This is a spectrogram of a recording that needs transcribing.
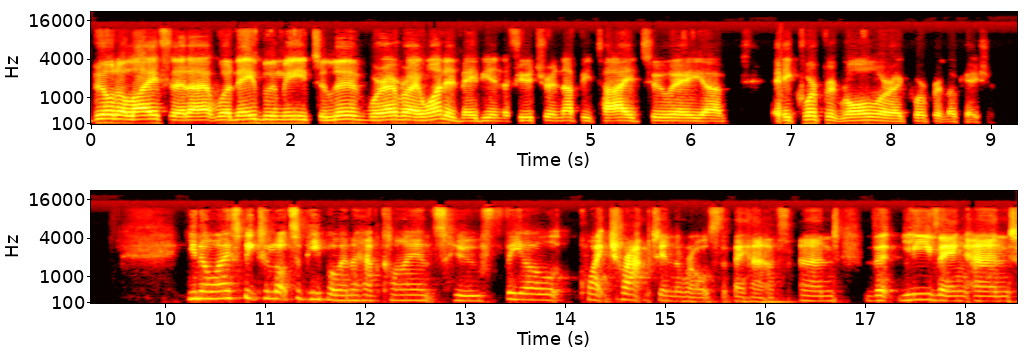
build a life that I, uh, would enable me to live wherever I wanted, maybe in the future, and not be tied to a uh, a corporate role or a corporate location. You know, I speak to lots of people and I have clients who feel quite trapped in the roles that they have, and that leaving and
